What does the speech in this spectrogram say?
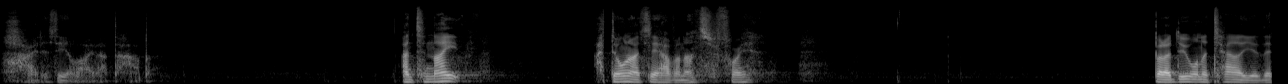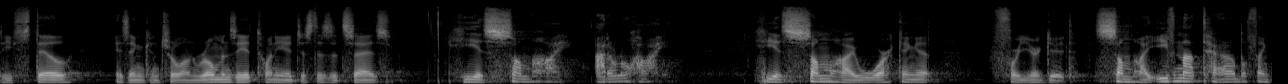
how does He allow that to happen? And tonight, I don't actually have an answer for you. But I do want to tell you that He still is in control. In Romans 8 28, just as it says, He is somehow, I don't know how, He is somehow working it for your good. Somehow, even that terrible thing,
